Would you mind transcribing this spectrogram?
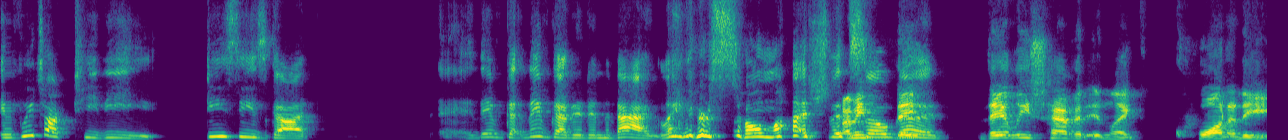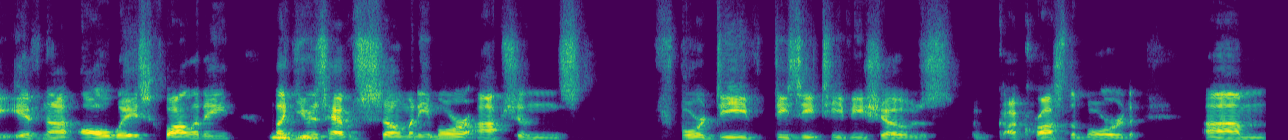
if we talk TV, DC's got eh, they've got they've got it in the bag. Like there's so much that's I mean, so they, good. They at least have it in like quantity, if not always quality. Like mm-hmm. you just have so many more options for D- DC TV shows across the board. Um,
